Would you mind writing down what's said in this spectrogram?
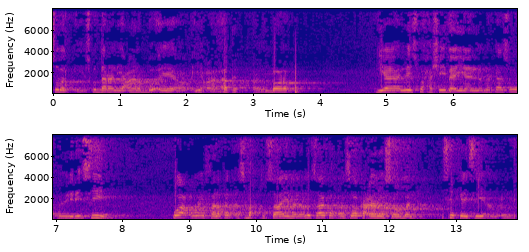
subag iyo isku daran iyo caanoaqib caano booro. Yaa laysku xashay baa yaallo markaasuu wuxuu yidhi siiya waa cunay falaqad asbaxtu saa'iman. Anu saaka waxaan soo kacaanoo soomane iska kaysiya aan cunay.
